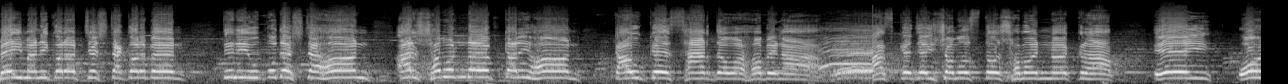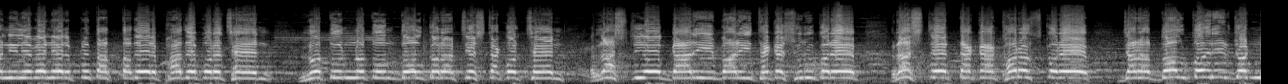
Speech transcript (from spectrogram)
বেইমানি করার চেষ্টা করবেন, তিনি উপদেষ্টা হন আর সমন্বয়কারী হন, কাউকে ছাড় দেওয়া হবে না। আজকে যেই সমস্ত সমন্বয়করা এই ওয়ান ইলেভেনের প্রেতাত্মাদের ফাঁদে পড়েছেন, নতুন নতুন দল করার চেষ্টা করছেন, রাষ্ট্রীয় গাড়ি বাড়ি থেকে শুরু করে রাষ্ট্রের টাকা খরচ করে যারা দল তৈরির জন্য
